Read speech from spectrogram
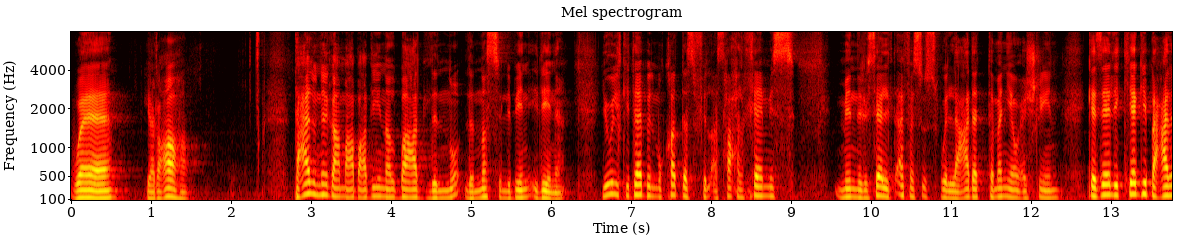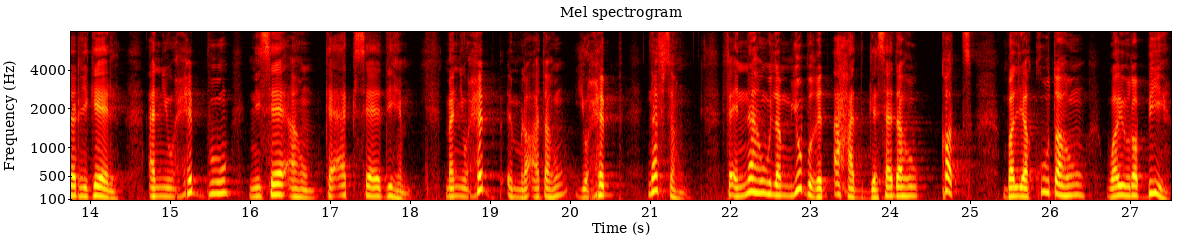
ويرعاها. تعالوا نرجع مع بعضينا البعض للنص اللي بين إيدينا. يقول الكتاب المقدس في الأصحاح الخامس من رسالة أفسس والعدد 28 كذلك يجب على الرجال أن يحبوا نساءهم كأجسادهم. من يحب امرأته يحب نفسه فإنه لم يبغض أحد جسده قط بل يقوته ويربيه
